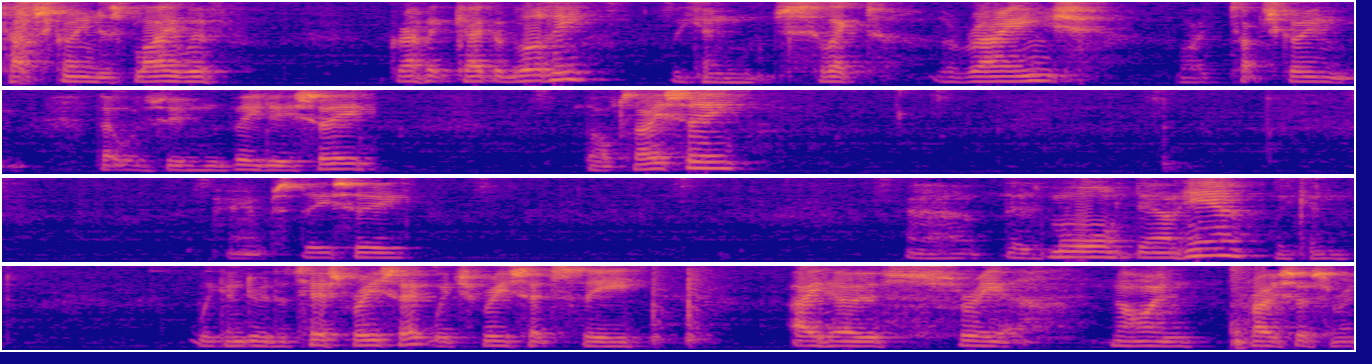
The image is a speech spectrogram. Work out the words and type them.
touchscreen display with graphic capability. We can select the range by touchscreen that was in VDC, volts AC, amps DC. Uh, there's more down here. We can we can do the test reset, which resets the 8039 processor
